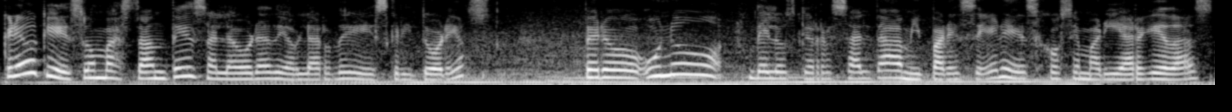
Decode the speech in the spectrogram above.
Creo que son bastantes a la hora de hablar de escritores, pero uno de los que resalta a mi parecer es José María Arguedas,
